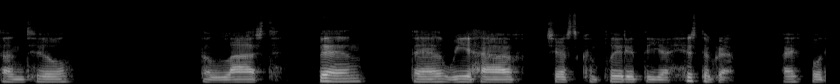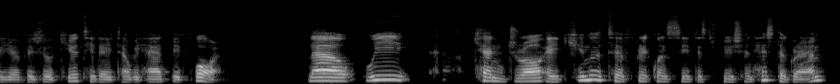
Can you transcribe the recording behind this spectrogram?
until the last bin, then we have just completed the uh, histogram, right, for the uh, visual acuity data we had before. Now, we can draw a cumulative frequency distribution histogram,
